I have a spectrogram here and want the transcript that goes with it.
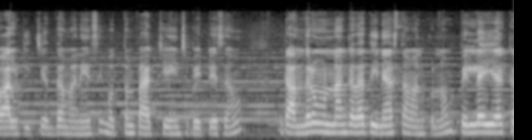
వాళ్ళకి ఇచ్చేద్దాం అనేసి మొత్తం ప్యాక్ చేయించి పెట్టేశాము. అంటే అందరం ఉన్నాం కదా తినేస్తాం అనుకున్నాం. పెళ్ళి అయ్యాక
